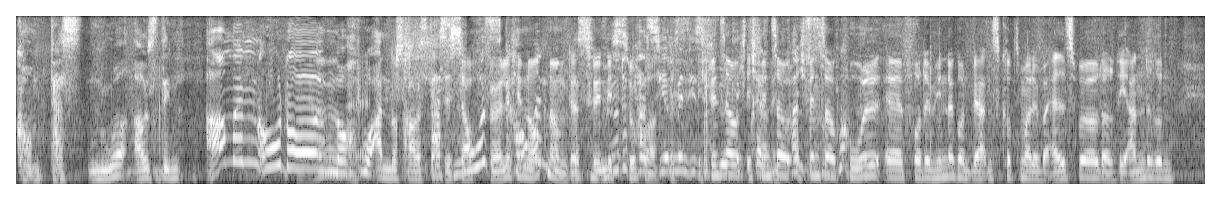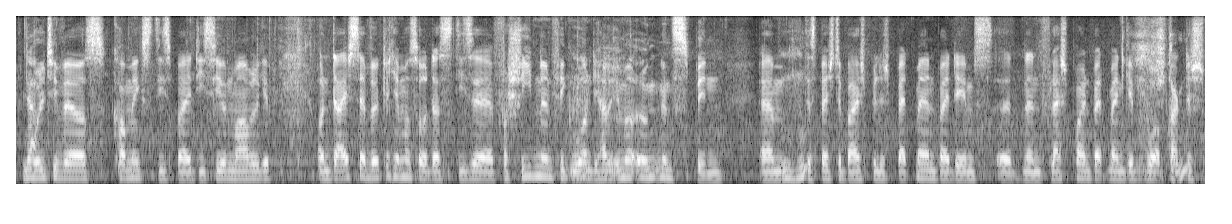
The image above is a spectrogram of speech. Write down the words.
Kommt das nur aus den Armen oder noch woanders raus? Das, Das ist auch völlig in kommen. Ordnung. Das finde ich super. Die Ich finde es auch, ich find's auch, ich find's auch cool äh, vor dem Hintergrund. Wir hatten es kurz mal über Elseworld oder die anderen Ja. Multiverse-Comics, die es bei DC und Marvel gibt. Und da ist es ja wirklich immer so, dass diese verschiedenen Figuren, die haben immer irgendeinen Spin. Ähm, Mhm. Das beste Beispiel ist Batman, bei dem es äh, einen Flashpoint-Batman gibt, wo er praktisch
